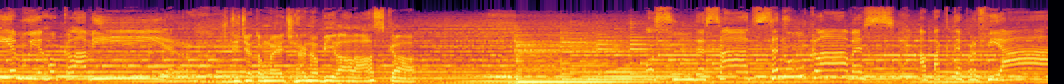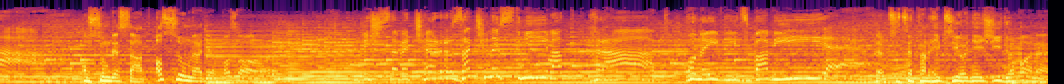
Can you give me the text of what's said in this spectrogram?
je mu jeho klavír. Vždyť je to moje černobílá láska. 87 kláves a pak teprv já. 88, Naďo, pozor. Když se večer začne stmívat, hrát ho nejvíc baví je. To je přece ta nejpříhodnější doba, ne?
